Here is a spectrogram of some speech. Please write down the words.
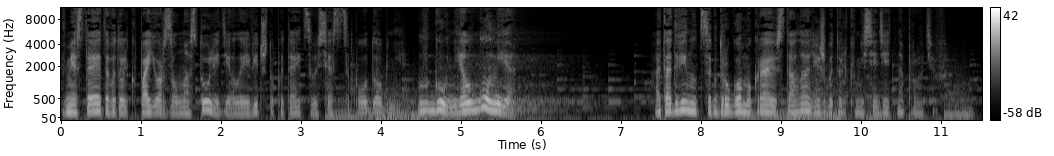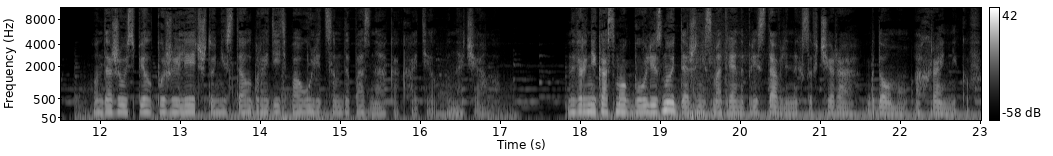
Вместо этого только поерзал на стуле, делая вид, что пытается усесться поудобнее. «Лгунья, лгунья!» Отодвинуться к другому краю стола, лишь бы только не сидеть напротив. Он даже успел пожалеть, что не стал бродить по улицам допоздна, как хотел поначалу. Наверняка смог бы улизнуть, даже несмотря на приставленных со вчера к дому охранников.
